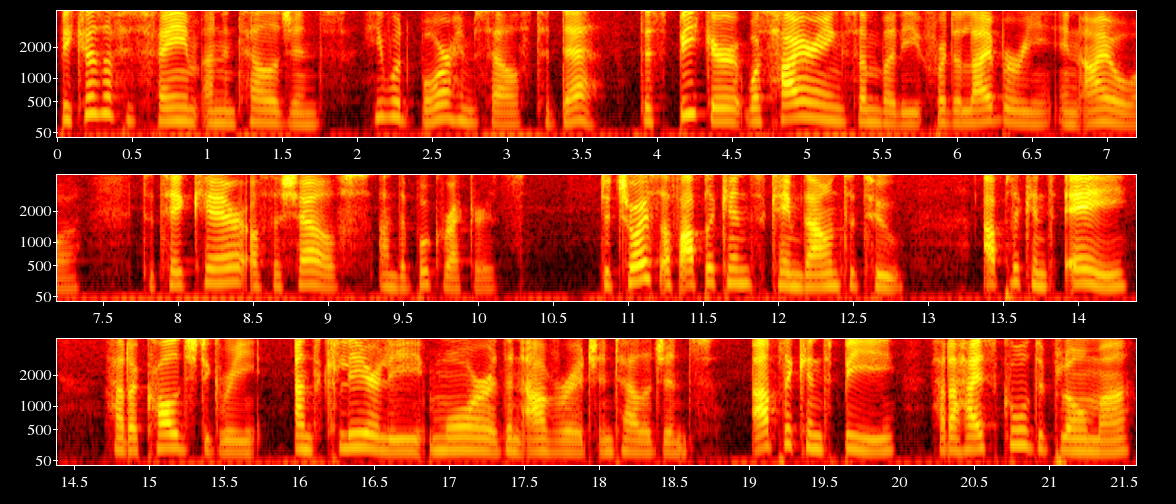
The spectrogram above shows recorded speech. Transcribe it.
Because of his fame and intelligence, he would bore himself to death. The speaker was hiring somebody for the library in Iowa to take care of the shelves and the book records. The choice of applicants came down to two. Applicant A had a college degree and clearly more than average intelligence. Applicant B had a high school diploma,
